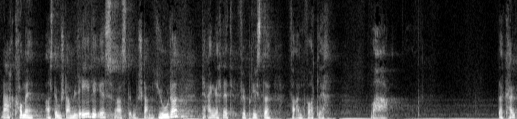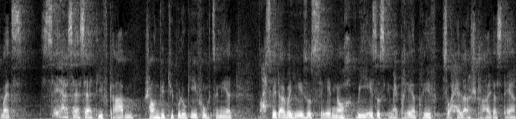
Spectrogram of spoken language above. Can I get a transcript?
Nachkomme aus dem Stamm Levi ist, aus dem Stamm Juda, der eigentlich nicht für Priester verantwortlich war. Da könnte man jetzt sehr, sehr, sehr tief graben, schauen, wie Typologie funktioniert, was wir da über Jesus sehen noch, wie Jesus im Hebräerbrief so heller strahlt, dass der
